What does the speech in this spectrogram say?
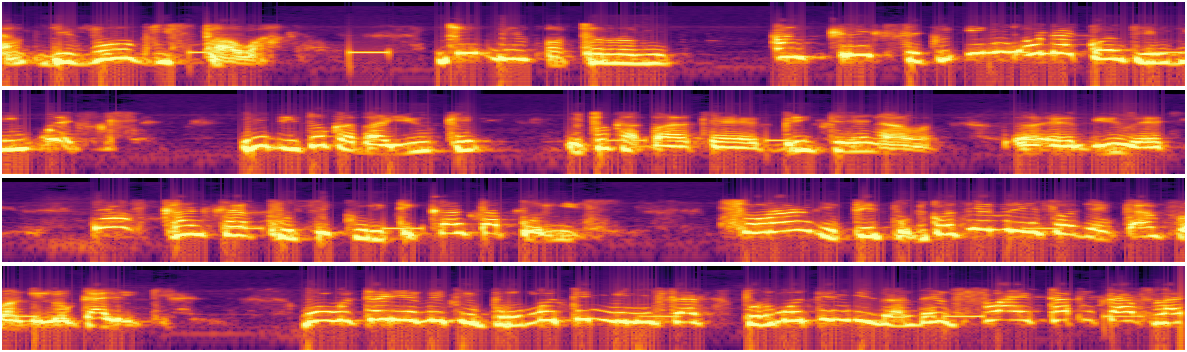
um, devolve this power, give them autonomy, and create security. Even other countries in the West, maybe talk about UK, you talk about uh, Britain or uh, US, they have counter security, counter police, surround the people because every insurgent comes from the locality. But we carry everything, promoting ministers, promoting this and then fly, capital fly.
